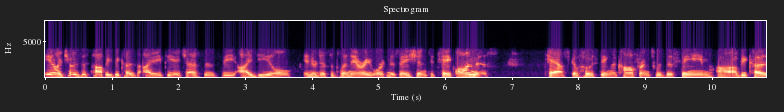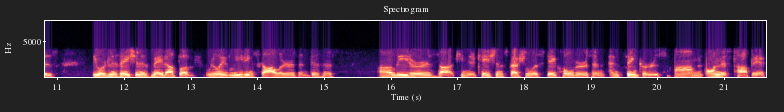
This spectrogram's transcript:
you know I chose this topic because IAPHS is the ideal interdisciplinary organization to take on this task of hosting a conference with this theme uh, because the organization is made up of really leading scholars and business uh, leaders, uh, communication specialists, stakeholders, and, and thinkers um, on this topic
